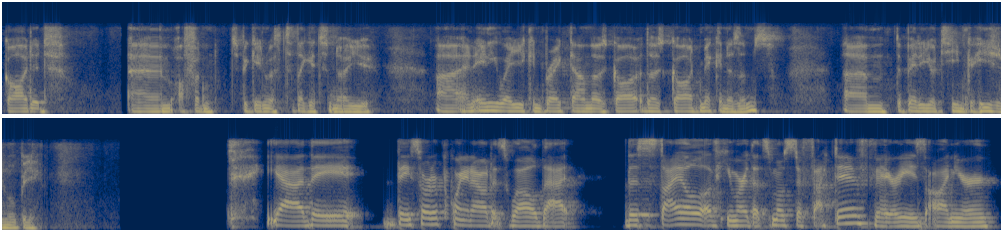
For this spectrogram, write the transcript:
guarded um, often to begin with till they get to know you. Uh, and any way you can break down those guard those guard mechanisms, um, the better your team cohesion will be. Yeah, they they sort of pointed out as well that the style of humor that's most effective varies on your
